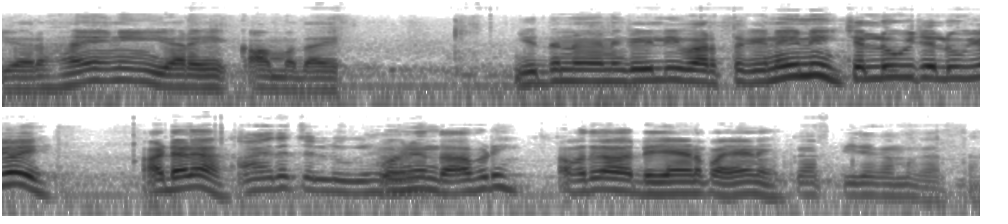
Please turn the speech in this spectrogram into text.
ਯਾਰ ਹੈ ਨਹੀਂ ਯਾਰ ਇਹ ਕੰਮ ਦਾ ਇਹ। ਜਿੱਦਨ ਅਣਗਹਿਲੀ ਵਰਤ ਕੇ ਨਹੀਂ ਨਹੀਂ ਚੱਲੂਗੀ ਚੱਲੂਗੀ ਓਏ ਆ ਡਲਿਆ ਆਏ ਤਾਂ ਚੱਲੂਗੀ ਕੁਛ ਨਹੀਂ ਹੁੰਦਾ ਆਪੜੀ ਆ ਵਧੀਆ ਡਿਜ਼ਾਈਨ ਪਾ ਜਾਣੇ ਕਾਪੀ ਦਾ ਕੰਮ ਕਰਤਾ।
